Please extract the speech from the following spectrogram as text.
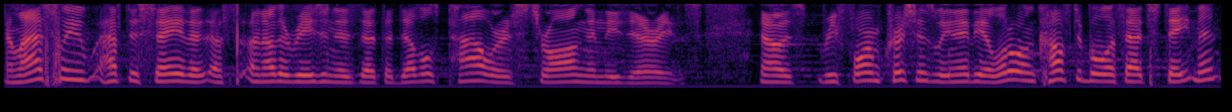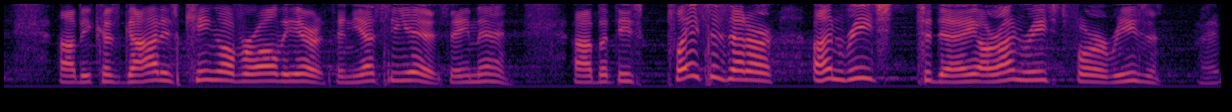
And lastly, I have to say that another reason is that the devil's power is strong in these areas. Now, as Reformed Christians, we may be a little uncomfortable with that statement uh, because God is king over all the earth. And yes, he is. Amen. Uh, but these places that are unreached today are unreached for a reason, right?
